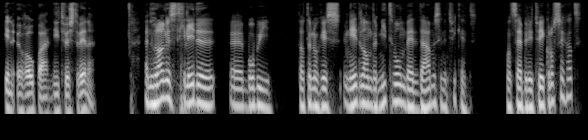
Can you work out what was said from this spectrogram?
in Europa niet wist te winnen. En hoe lang is het geleden uh, Bobby, dat er nog eens een Nederlander niet won bij de dames in het weekend. Want ze hebben nu twee crossen gehad.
